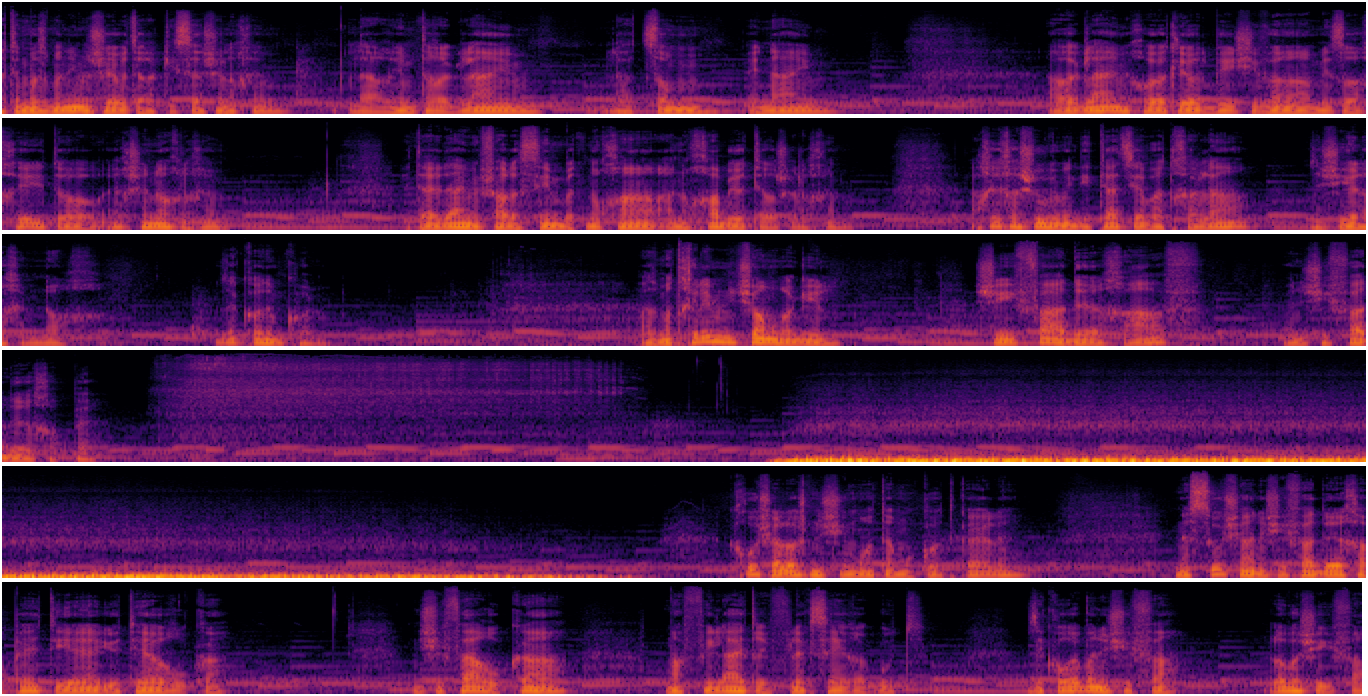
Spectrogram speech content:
אתם מוזמנים לשבת על הכיסא שלכם, להרים את הרגליים, לעצום עיניים. הרגליים יכולות להיות בישיבה מזרחית או איך שנוח לכם. את הידיים אפשר לשים בתנוחה הנוחה ביותר שלכם. הכי חשוב במדיטציה בהתחלה זה שיהיה לכם נוח. זה קודם כל. אז מתחילים לנשום רגיל. שאיפה דרך האף ונשיפה דרך הפה. קחו שלוש נשימות עמוקות כאלה. נסו שהנשיפה דרך הפה תהיה יותר ארוכה. נשיפה ארוכה מפעילה את רפלקס ההירגות. זה קורה בנשיפה, לא בשאיפה.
